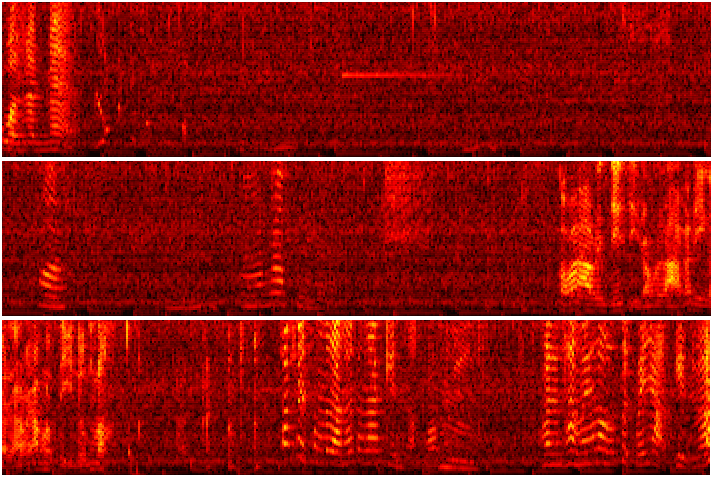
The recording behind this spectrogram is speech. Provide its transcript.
อ้วนนั่นแม่โอ้น่ากินเลยเพราะว่าเอาเป็นสีสีธรรมดาก็ดีกว่าแล้วไม่เอาสีลุ้งหรอกถ้าใช้ธรรมดาน่าจะน่ากินนะเพราะมั นทำให้เรารู้สึกไม่อยากกินว่า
